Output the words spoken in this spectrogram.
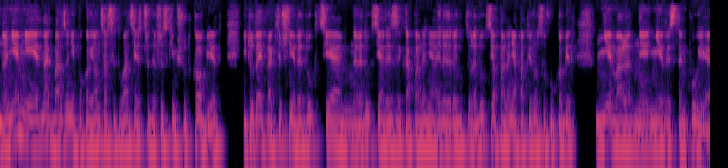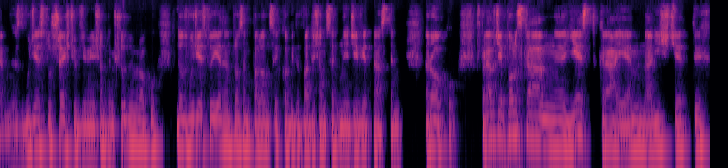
No niemniej jednak bardzo niepokojąca sytuacja jest przede wszystkim wśród kobiet i tutaj praktycznie redukcję, redukcja ryzyka palenia, redukcja palenia papierosów u kobiet niemal nie, występuje. Z 26 w 97 roku do 21% palących kobiet w 2019 roku. Wprawdzie Polska jest krajem na liście tych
